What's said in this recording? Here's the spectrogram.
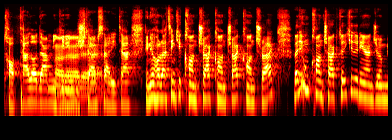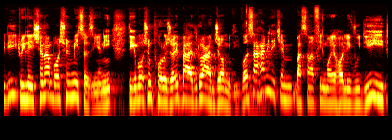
Toptal آدم می‌گیریم آره، بیشتر آره. سریعتر. یعنی حالت اینکه contract contract contract ولی اون contract هایی که داری انجام میدی relation هم باشون می‌سازی. یعنی دیگه باشون پروژه های بعدی رو انجام میدی. واسه همینه که مثلا فیلم های هالیوودی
